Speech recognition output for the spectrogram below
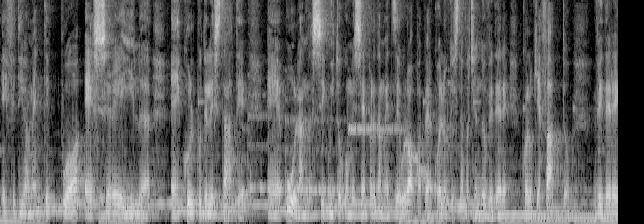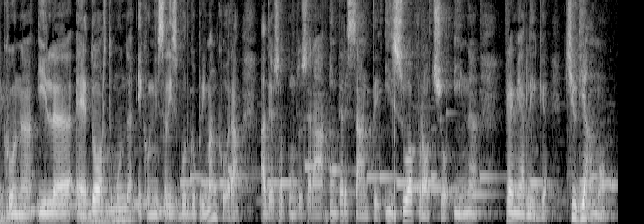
effettivamente può essere il eh, colpo dell'estate. Eh, Holland seguito come sempre da mezza Europa per quello che sta facendo vedere, quello che ha fatto, vedere con il eh, Dortmund e con il Salisburgo prima ancora, adesso appunto sarà interessante il suo approccio in Premier League. Chiudiamo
